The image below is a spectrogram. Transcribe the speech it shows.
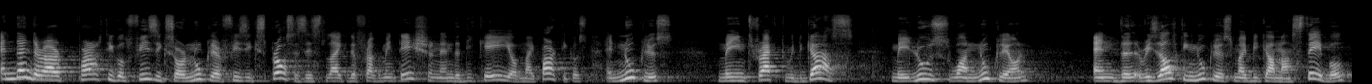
and then there are particle physics or nuclear physics processes like the fragmentation and the decay of my particles. And nucleus may interact with gas, may lose one nucleon, and the resulting nucleus might become unstable.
